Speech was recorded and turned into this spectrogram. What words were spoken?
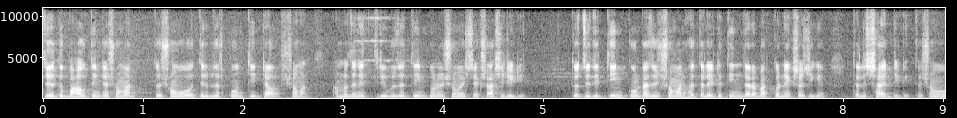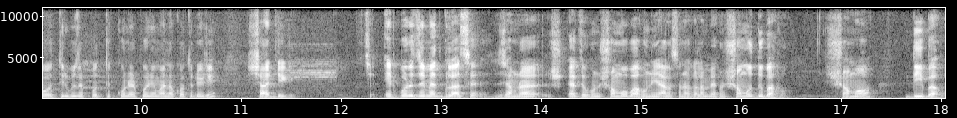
যেহেতু বাহু তিনটা সমান, তো সমবাহু ত্রিভুজের কোণ তিনটাও সমান। আমরা জানি ত্রিভুজের তিন কোণের সময় একশো আশি ডিগ্রি। তো যদি তিন কোণটা যদি সমান হয়, তাহলে এটা তিন দ্বারা ভাগ করেন একশো আশিকে তাহলে ষাট ডিগ্রি। তো সমবাহু ত্রিভুজের প্রত্যেক কোণের পরিমাণও কত ডিগ্রি? ষাট ডিগ্রি। আচ্ছা এরপরে যে ম্যাথগুলো আছে, যে আমরা এতক্ষণ সমবাহু নিয়ে আলোচনা করলাম, এখন সমদ্বিবাহু। সমদ্বিবাহু।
